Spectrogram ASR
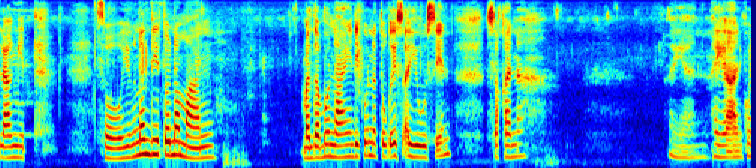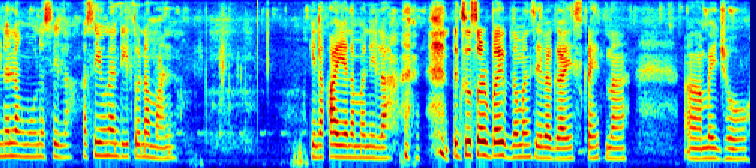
langit. So, yung nandito naman, madamo na, hindi ko na to guys ayusin. Saka na. Ayan, hayaan ko na lang muna sila. Kasi yung nandito naman, kinakaya naman nila. Nagsusurvive naman sila guys, kahit na ah, medyo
